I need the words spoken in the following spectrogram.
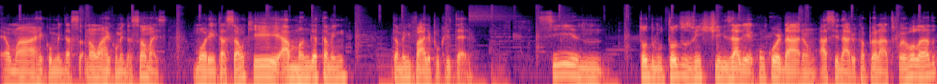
é uma recomendação, não uma recomendação, mas uma orientação que a manga também, também vale para o critério. Se todo, todos os 20 times ali concordaram, assinaram o campeonato foi rolando,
